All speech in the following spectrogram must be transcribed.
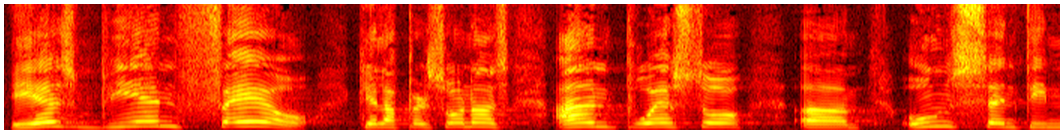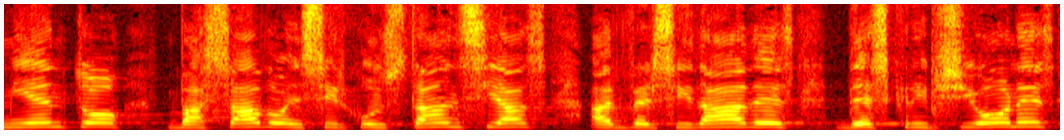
Y es bien feo que las personas han puesto um, un sentimiento basado en circunstancias, adversidades, descripciones.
